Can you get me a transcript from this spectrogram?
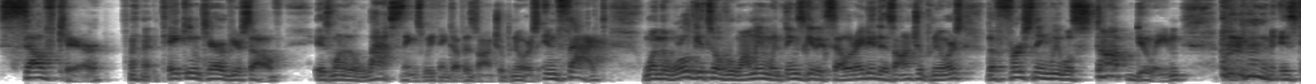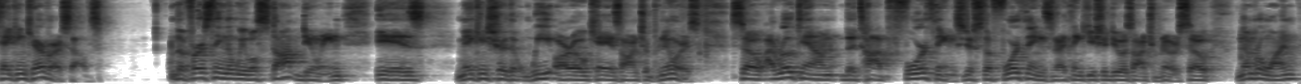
self care, taking care of yourself, is one of the last things we think of as entrepreneurs. In fact, when the world gets overwhelming, when things get accelerated as entrepreneurs, the first thing we will stop doing is taking care of ourselves the first thing that we will stop doing is making sure that we are okay as entrepreneurs. So I wrote down the top four things, just the four things that I think you should do as entrepreneurs. So number one,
